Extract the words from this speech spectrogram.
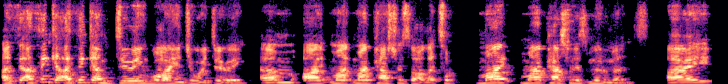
I, th- I, think I think I'm doing what I enjoy doing. Um, I my my passions are like so my my passion is movement. I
